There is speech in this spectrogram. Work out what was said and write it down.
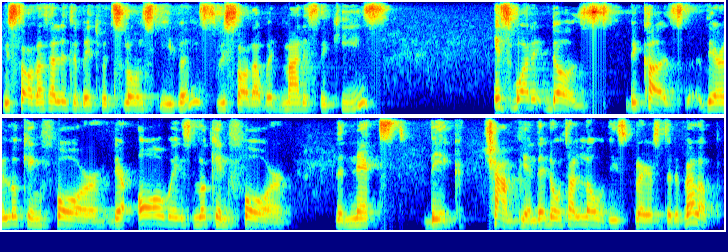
We saw that a little bit with Sloane Stevens. We saw that with Madison Keys. It's what it does because they're looking for, they're always looking for the next big champion. They don't allow these players to develop.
